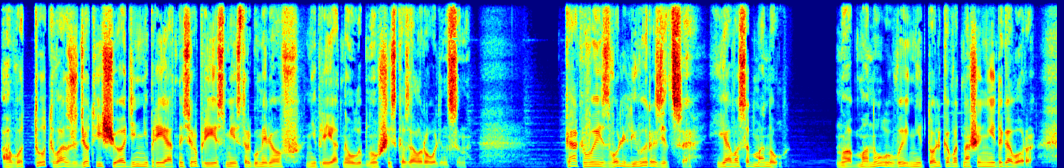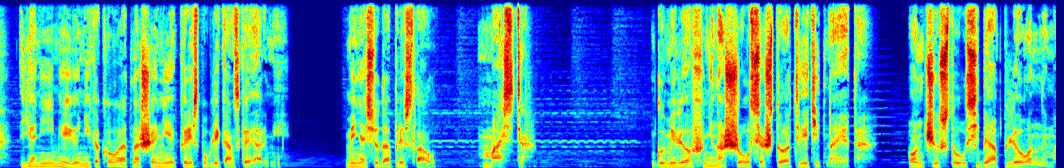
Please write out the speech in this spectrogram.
А вот тут вас ждет еще один неприятный сюрприз, мистер Гумилев, неприятно улыбнувшись, сказал Роллинсон. Как вы изволили выразиться, я вас обманул. Но обманул, вы не только в отношении договора. Я не имею никакого отношения к республиканской армии. Меня сюда прислал мастер». Гумилев не нашелся, что ответить на это. Он чувствовал себя оплеванным,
